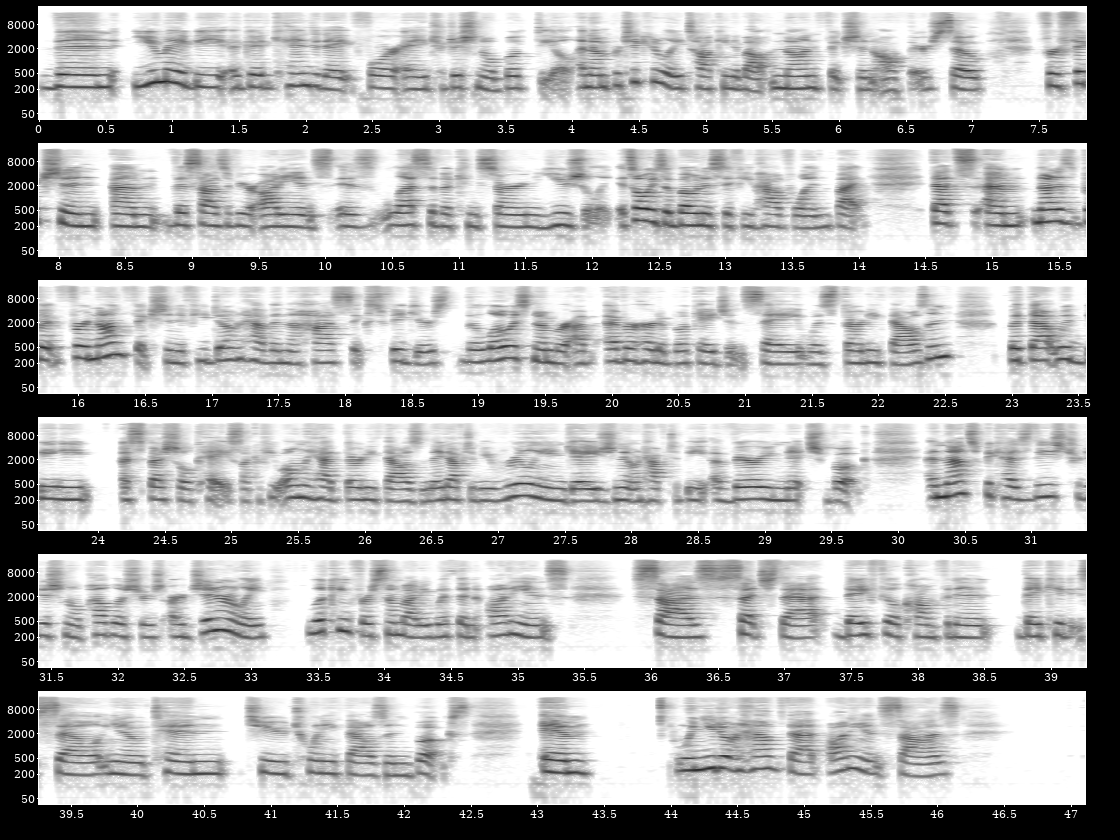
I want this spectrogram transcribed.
then you may be a good candidate for a traditional book deal. And I'm particularly talking about nonfiction authors. So for fiction, um, the size of your audience is less of a concern usually. It's always a bonus if you have one, but that's um, not as, but for nonfiction, if you don't have in the high six figures, the lowest number I've ever heard a book agent say was 30,000, but that would be a special case. Like if you only had 30,000, they'd have to be really engaged and it would have to be a very niche book. And that's because these traditional publishers are generally looking for somebody with an audience size such that they feel confident they could sell, you know, 10 to 20,000 books. And when you don't have that audience size,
